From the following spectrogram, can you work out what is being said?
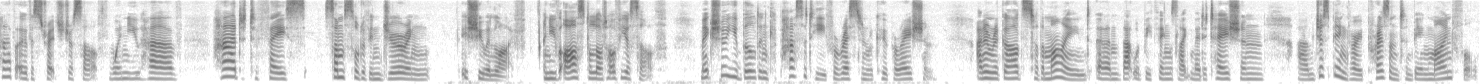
have overstretched yourself, when you have had to face some sort of enduring issue in life, and you've asked a lot of yourself, make sure you build in capacity for rest and recuperation. And in regards to the mind, um, that would be things like meditation, um, just being very present and being mindful,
